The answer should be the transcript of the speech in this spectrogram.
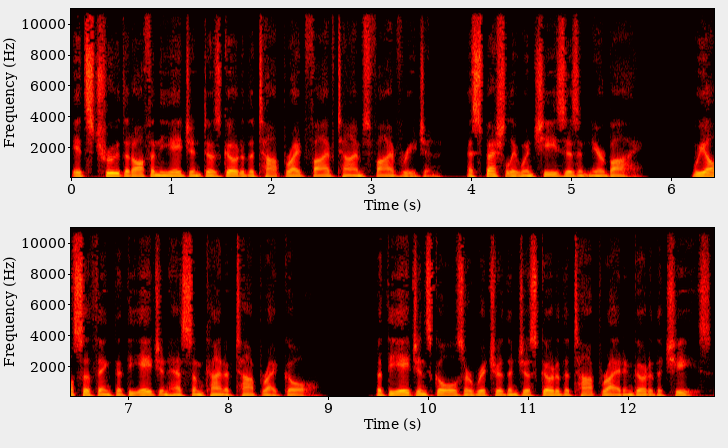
It's true that often the agent does go to the top right 5 times 5 region, especially when cheese isn't nearby. We also think that the agent has some kind of top right goal. But the agent's goals are richer than just go to the top right and go to the cheese.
